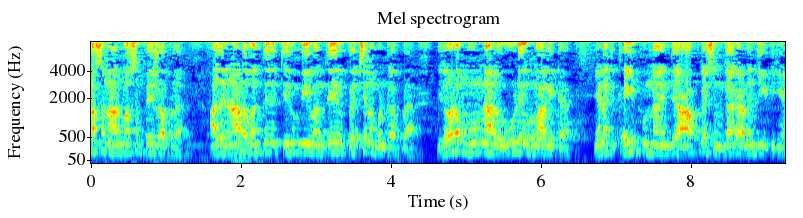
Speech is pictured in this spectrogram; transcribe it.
மாதம் நாலு மாதம் போயிடுறாப்புல அதனால வந்து திரும்பி வந்து பிரச்சனை பண்றாப்புல. இதோட மூணு நாலு ஊடு மாறிட்டேன் எனக்கு கை புண்ணா இருந்து ஆப்ரேஷனுக்காக அலைஞ்சிக்கிட்டீங்க.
